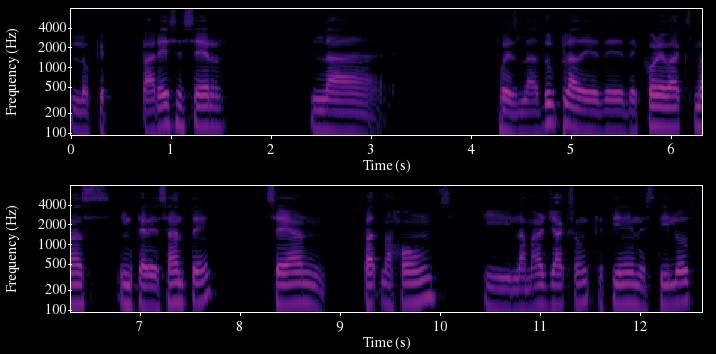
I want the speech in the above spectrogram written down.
lo que parece ser la pues la dupla de, de, corebacks más interesante sean Pat Mahomes y Lamar Jackson que tienen estilos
